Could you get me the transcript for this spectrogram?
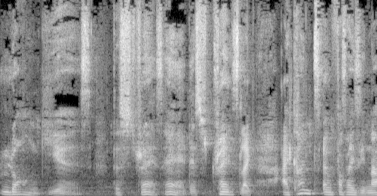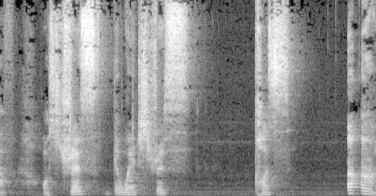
long years. The stress, hey, the stress. Like, I can't emphasize enough or stress the word stress. Cause, uh uh-uh,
